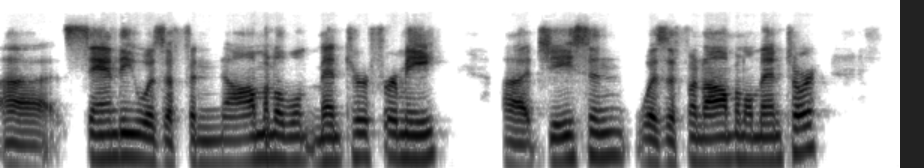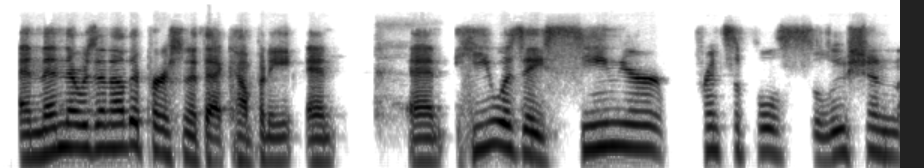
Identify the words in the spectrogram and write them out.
uh, sandy was a phenomenal mentor for me uh, Jason was a phenomenal mentor. And then there was another person at that company, and and he was a senior principal solution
